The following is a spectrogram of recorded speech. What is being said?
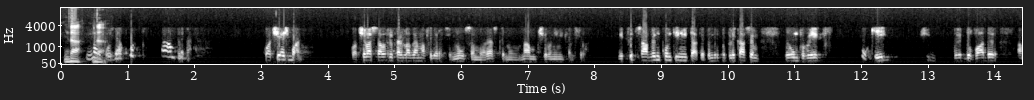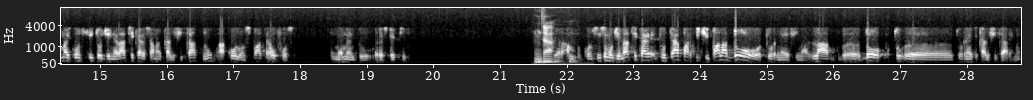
Da, nu da. au fost de acord, am plecat. Cu aceiași bani. Cu același salariu care îl aveam la federație. Nu să mărească, nu am cerut nimic altceva decât să avem continuitate. Pentru că plecasem pe un proiect ok și, de dovadă, am mai construit o generație care s-a mai calificat, nu? Acolo, în spate, au fost în momentul respectiv. Da. Iar am construit o generație care putea participa la două turnee finale, la uh, două uh, turnee de calificare, nu?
